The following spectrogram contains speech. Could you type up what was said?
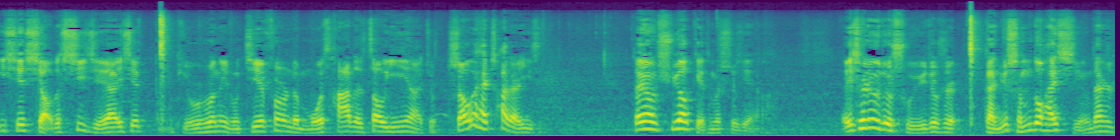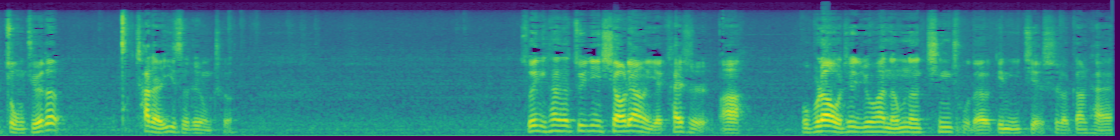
一些小的细节啊，一些比如说那种接缝的摩擦的噪音啊，就稍微还差点意思。但要需要给他们时间啊。H 六就属于就是感觉什么都还行，但是总觉得差点意思这种车。所以你看它最近销量也开始啊。我不知道我这句话能不能清楚的给你解释了刚才，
